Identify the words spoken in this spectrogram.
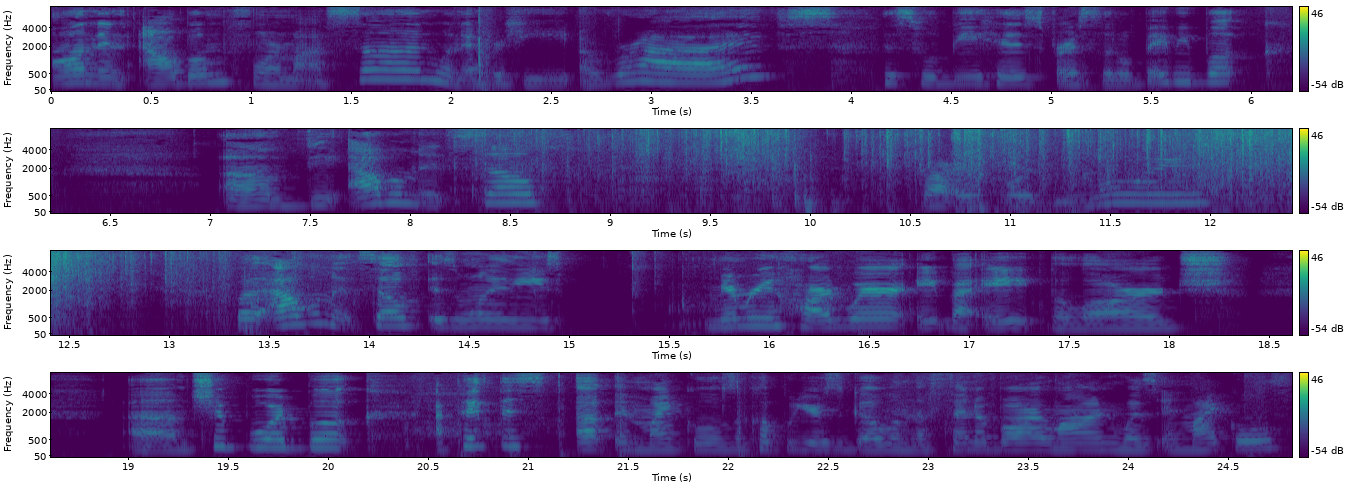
on an album for my son whenever he arrives. This will be his first little baby book. Um, the album itself Sorry for the noise. But the album itself is one of these memory hardware 8x8, the large um, chipboard book. I picked this up in Michael's a couple years ago when the Finnabair line was in Michael's.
